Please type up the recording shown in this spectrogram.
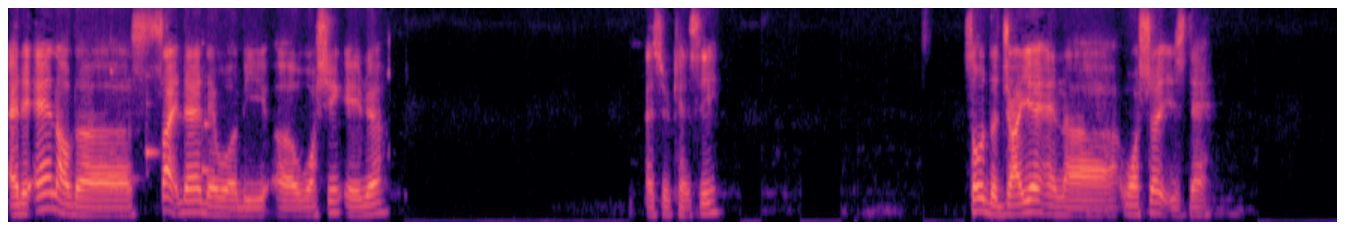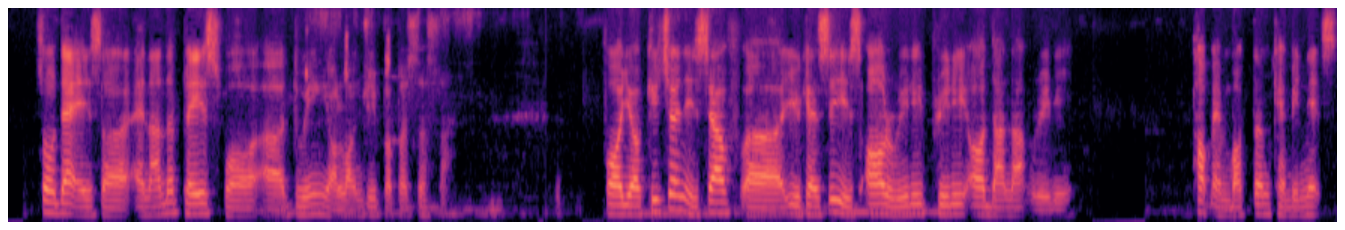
at the end of the side there, there will be a washing area. As you can see. So the dryer and uh, washer is there. So that is uh, another place for uh, doing your laundry purposes. For your kitchen itself, uh, you can see it's all really pretty, all done up really. Top and bottom cabinets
